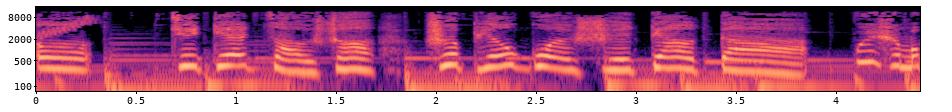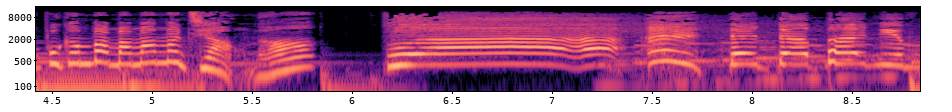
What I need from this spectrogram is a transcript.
嗯，今天早上吃苹果时掉的。为什么不跟爸爸妈妈讲呢？哇，蛋蛋怕你们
